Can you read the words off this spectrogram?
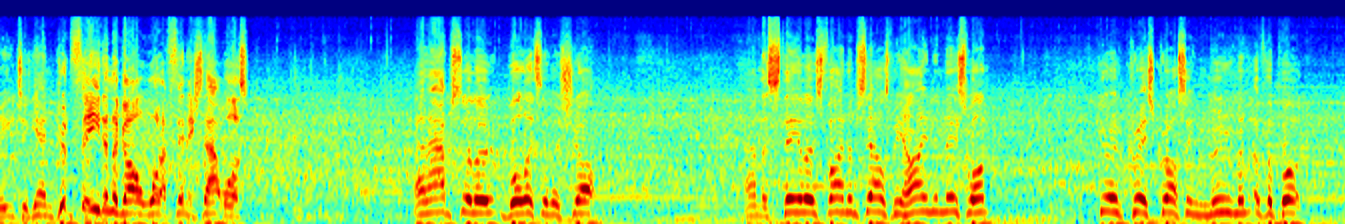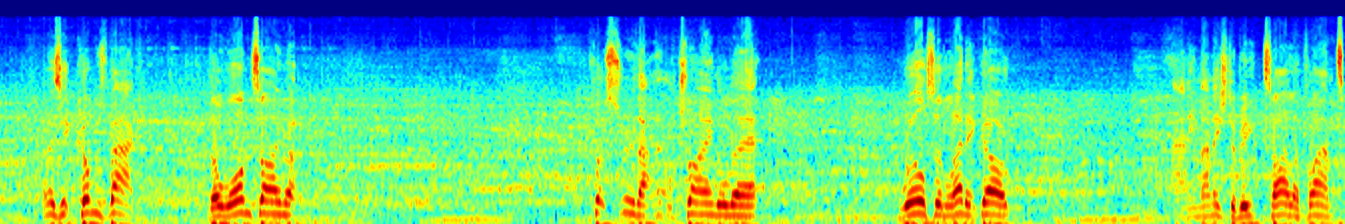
Beech again. Good feed and a goal. What a finish that was. An absolute bullet of a shot. And the Steelers find themselves behind in this one. Good crisscrossing movement of the puck. And as it comes back, the one-timer cuts through that little triangle there. Wilson let it go. And he managed to beat Tyler Plant.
